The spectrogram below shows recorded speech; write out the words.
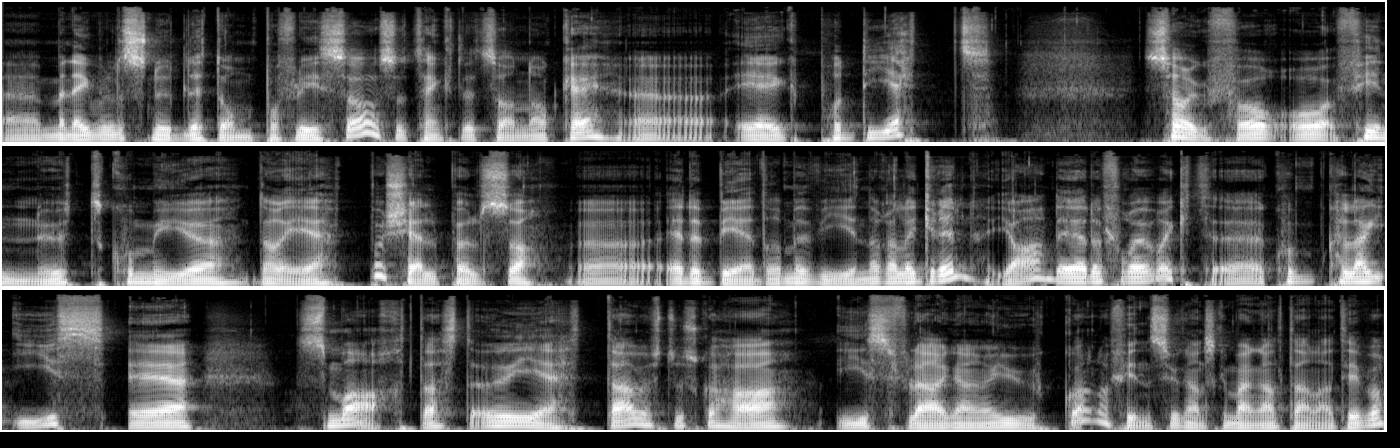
Men jeg ville snudd litt om på flisa og så tenkt litt sånn OK, er jeg på diett? Sørg for å finne ut hvor mye der er på skjellpølser. Er det bedre med wiener eller grill? Ja, det er det for øvrig. hva slags is er smartest å ete hvis du skal ha is flere ganger i uka? Det finnes jo ganske mange alternativer.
